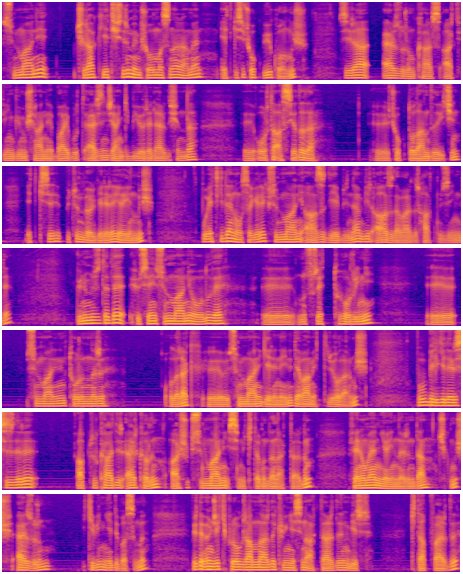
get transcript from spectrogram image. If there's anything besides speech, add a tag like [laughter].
Sümmani çırak yetiştirmemiş olmasına rağmen etkisi çok büyük olmuş. Zira Erzurum, Kars, Artvin, Gümüşhane, Bayburt, Erzincan gibi yöreler dışında e, Orta Asya'da da e, çok dolandığı için etkisi bütün bölgelere yayılmış. Bu etkiden olsa gerek Sümmani ağzı diye bilinen bir ağız da vardır halk müziğinde. Günümüzde de Hüseyin Sümmanioğlu ve e, Nusret Torini e, Sümmani'nin torunları olarak e, Sümmani geleneğini devam ettiriyorlarmış. Bu bilgileri sizlere Abdülkadir Erkal'ın Aşık Sümmani isimli kitabından aktardım. Fenomen yayınlarından çıkmış Erzurum 2007 basımı. Bir de önceki programlarda künyesini aktardığım bir kitap vardı.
